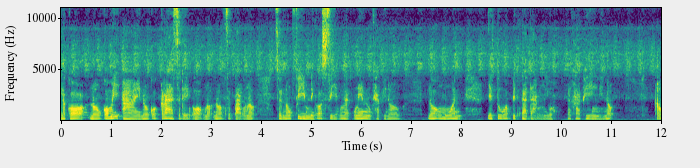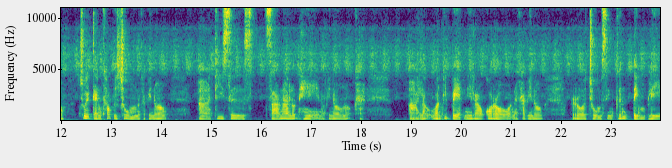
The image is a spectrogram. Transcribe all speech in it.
แล้วก็น้องก็ไม่อายน้องก็กล้าแสดงออกเนาะน้องสตังเนาะส่วนน้องฟิล์มนี่ก็เสียงหนักแน่นค่ะพี่น้องร้องม้วนอย่าตัวว่าเป็นตาดังอยู่ นะคะเพลงนี้เนาะเอาช่วยกันเข้าไปชมนะคะพี่น้องอ่าทีเซอร์สาวหน้ารถแห่เนาะพี่น้องเนาะค่ะอ่าแล้ววันที่ 8 นี้เราก็รอนะคะพี่น้องรอชมซิงเกิลเต็มเพลง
